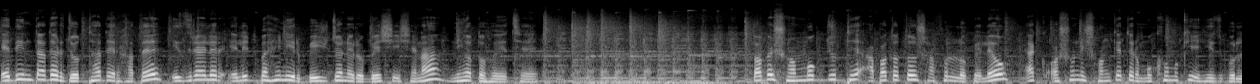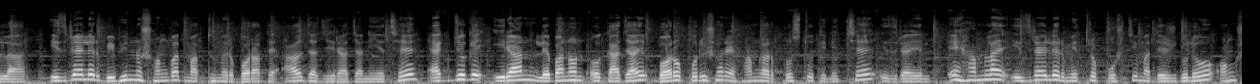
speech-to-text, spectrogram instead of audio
এদিন তাদের যোদ্ধাদের হাতে ইসরায়েলের এলিট বাহিনীর বিশ জনেরও বেশি সেনা নিহত হয়েছে। তবে সম্মুখ যুদ্ধে আপাতত সাফল্য পেলেও এক অশনি সংকেতের মুখোমুখি হিজবুল্লাহ। ইসরায়েলের বিভিন্ন সংবাদ মাধ্যমের বরাতে আল জাজিরা জানিয়েছে, একযোগে ইরান, লেবানন ও গাজায় বড় পরিসরে হামলার প্রস্তুতি নিচ্ছে ইসরায়েল। এ হামলায় ইসরায়েলের মিত্র পশ্চিমা দেশগুলোও অংশ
